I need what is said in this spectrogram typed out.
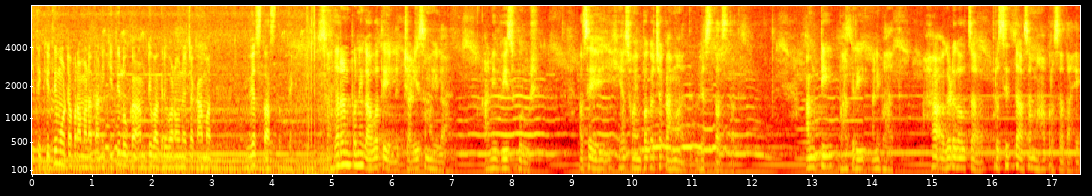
इथे किती मोठ्या प्रमाणात आणि किती लोक आमटी भाकरी बनवण्याच्या कामात व्यस्त असतात ते. साधारणपणे गावातील चाळीस महिला आणि वीस पुरुष असे ह्या स्वयंपाकाच्या कामात व्यस्त असतात. आमटी भाकरी आणि भात हा आगडगावचा प्रसिद्ध असा महाप्रसाद आहे.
